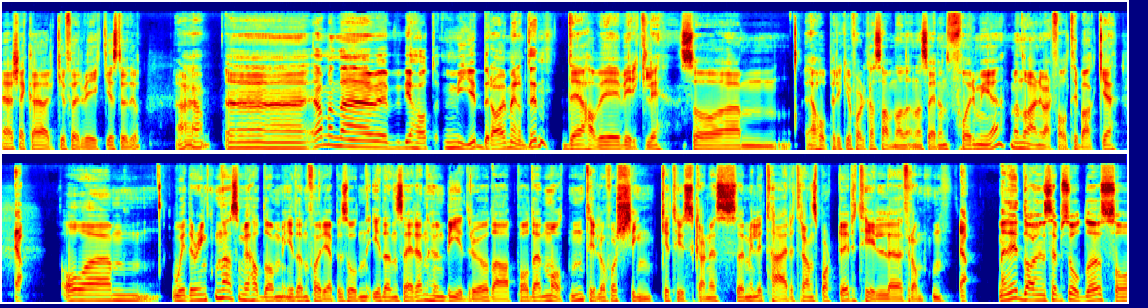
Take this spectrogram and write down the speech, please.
Jeg sjekka i arket før vi gikk i studio. Ja, ja. Uh, ja, men uh, vi har hatt mye bra i mellomtiden. Det har vi virkelig, så um, jeg håper ikke folk har savna denne serien for mye, men nå er den i hvert fall tilbake. Ja. Og um, Witherington, da, som vi hadde om i den forrige episoden i denne serien, hun bidro jo da på den måten til å forsinke tyskernes militære transporter til fronten. Ja. Men i dagens episode så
